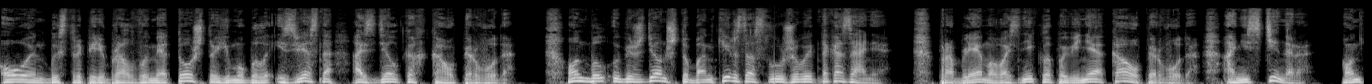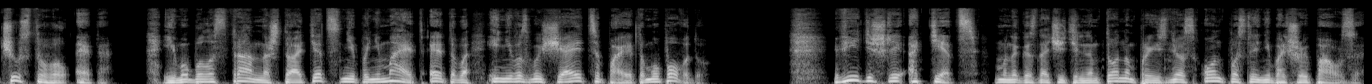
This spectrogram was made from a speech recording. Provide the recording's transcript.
Оуэн быстро перебрал в уме то, что ему было известно о сделках Каупервуда. Он был убежден, что банкир заслуживает наказания. Проблема возникла по вине Каупервуда, а не Стинера. Он чувствовал это. Ему было странно, что отец не понимает этого и не возмущается по этому поводу. «Видишь ли, отец», — многозначительным тоном произнес он после небольшой паузы.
